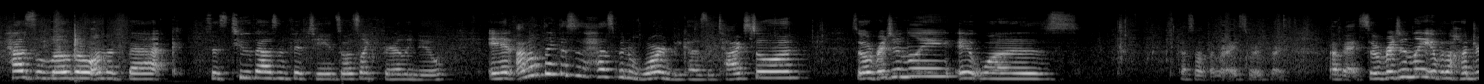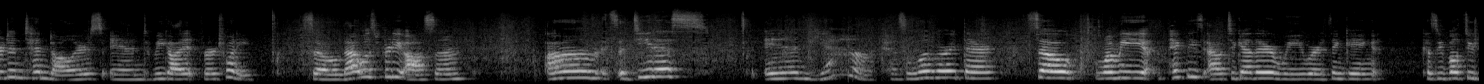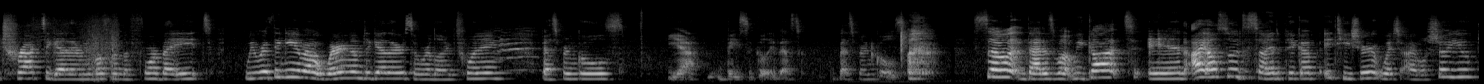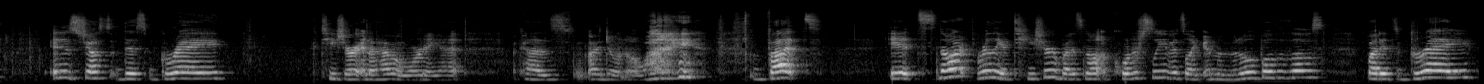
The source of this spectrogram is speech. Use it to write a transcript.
has the logo on the back. It says 2015, so it's like fairly new. And I don't think this has been worn because the tag's still on. So originally it was, that's not the price, where's the price? Okay, so originally it was $110 and we got it for 20 So that was pretty awesome. Um, it's Adidas and yeah, has a logo right there. So when we picked these out together, we were thinking because we both do track together. We both run the 4x8. We were thinking about wearing them together, so we're like twinning. Best friend goals. Yeah, basically best, best friend goals. so that is what we got, and I also decided to pick up a t-shirt, which I will show you. It is just this gray t-shirt, and I haven't worn it yet because I don't know why. but it's not really a t-shirt, but it's not a quarter sleeve. It's like in the middle of both of those. But it's gray,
